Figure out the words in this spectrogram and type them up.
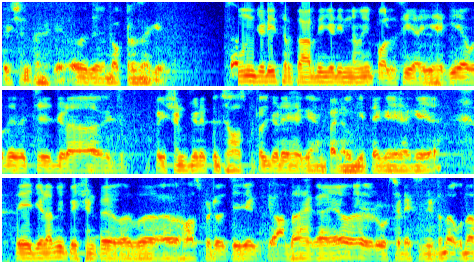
ਪੇਸ਼ੈਂਟ ਹੈਗੇ ਉਹ ਡਾਕਟਰਸ ਹੈਗੇ। ਹੁਣ ਜਿਹੜੀ ਸਰਕਾਰ ਦੀ ਜਿਹੜੀ ਨਵੀਂ ਪਾਲਿਸੀ ਆਈ ਹੈਗੀ ਹੈ ਉਹਦੇ ਵਿੱਚ ਜਿਹੜਾ ਪੇਸ਼ੈਂਟ ਜਿਹੜੇ ਕੁਝ ਹਸਪੀਟਲ ਜਿਹੜੇ ਹੈਗੇ ਆ ਪੈਨਲ ਕੀਤੇ ਗਏ ਹੈਗੇ ਆ ਤੇ ਜਿਹੜਾ ਵੀ ਪੇਸ਼ੈਂਟ ਹਸਪੀਟਲ 'ਚ ਜੇ ਆਂਦਾ ਹੈਗਾ ਆ ਰੋਡ ਸਾਈਡ ਐਕਸੀਡੈਂਟ ਦਾ, ਉਹਦਾ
